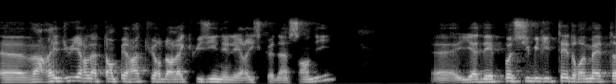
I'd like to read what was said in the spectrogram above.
euh, va réduire la température dans la cuisine et les risques d'incendie. Il y a des possibilités de remettre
